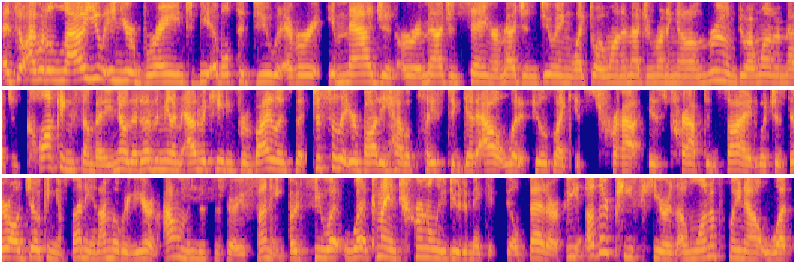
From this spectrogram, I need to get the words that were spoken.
and so I would allow you in your brain to be able to do whatever imagine or imagine saying or imagine doing. Like, do I want to imagine running out of the room? Do I want to imagine clocking somebody? No, that doesn't mean I'm advocating for violence, but just to let your body have a place to get out what it feels like it's trapped is trapped inside, which is they're all joking and funny. And I'm over here and I don't think this is very funny. I would see what what can I internally do to make it feel better. The other piece here is I want to point out what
